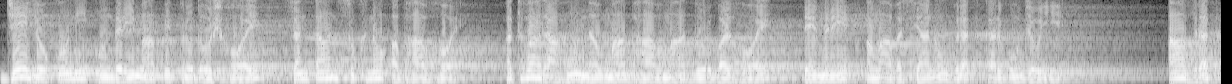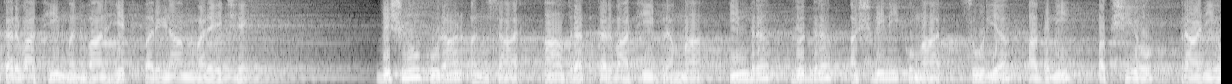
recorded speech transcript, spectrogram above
જે લોકોની કુંડળીમાં પિતૃદોષ હોય, સંતાન સુખનો અભાવ હોય, અથવા રાહુ નવમા ભાવમાં દુર્બળ હોય તેમણે અમાવસ્યાનું વ્રત કરવું જોઈએ. આ વ્રત કરવાથી મનવાનહિત પરિણામ મળે છે. વિષ્ણુ પુરાણ અનુસાર આ વ્રત કરવાથી બ્રહ્મા, ઇન્દ્ર, રુદ્ર, અશ્વિની કુમાર, સૂર્ય, અગ્નિ, પક્ષીઓ, પ્રાણીઓ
